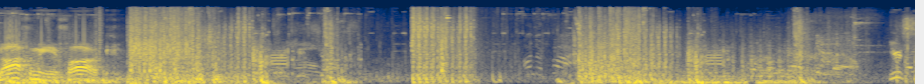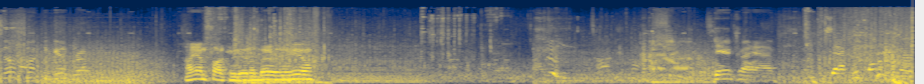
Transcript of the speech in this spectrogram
Get off of me, fuck. You're so fucking good, bro. I am fucking good. I'm better than you. Damn, I have. Zach, what the fuck's going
